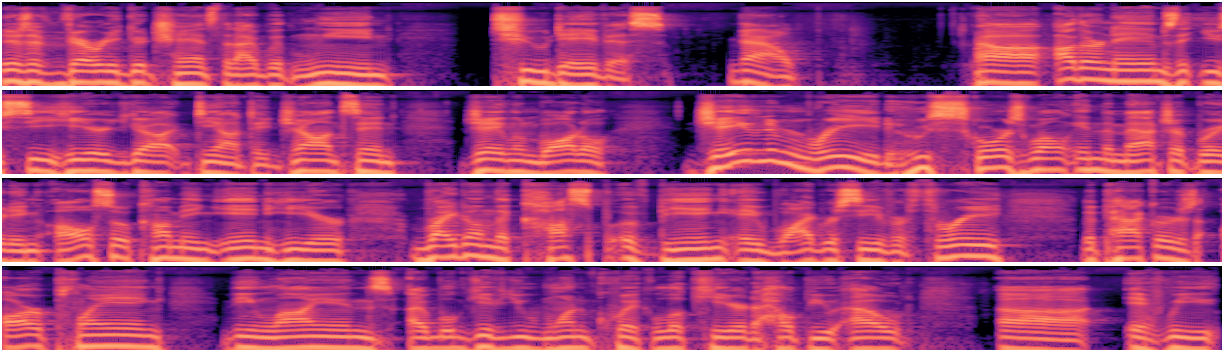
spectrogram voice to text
there's a very good chance that I would lean to Davis. Now, uh, other names that you see here, you got Diontae Johnson, Jaylen Waddle. Jayden Reed, who scores well in the matchup rating, also coming in here right on the cusp of being a wide receiver three. The Packers are playing the Lions. I will give you one quick look here to help you out. Uh, if we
